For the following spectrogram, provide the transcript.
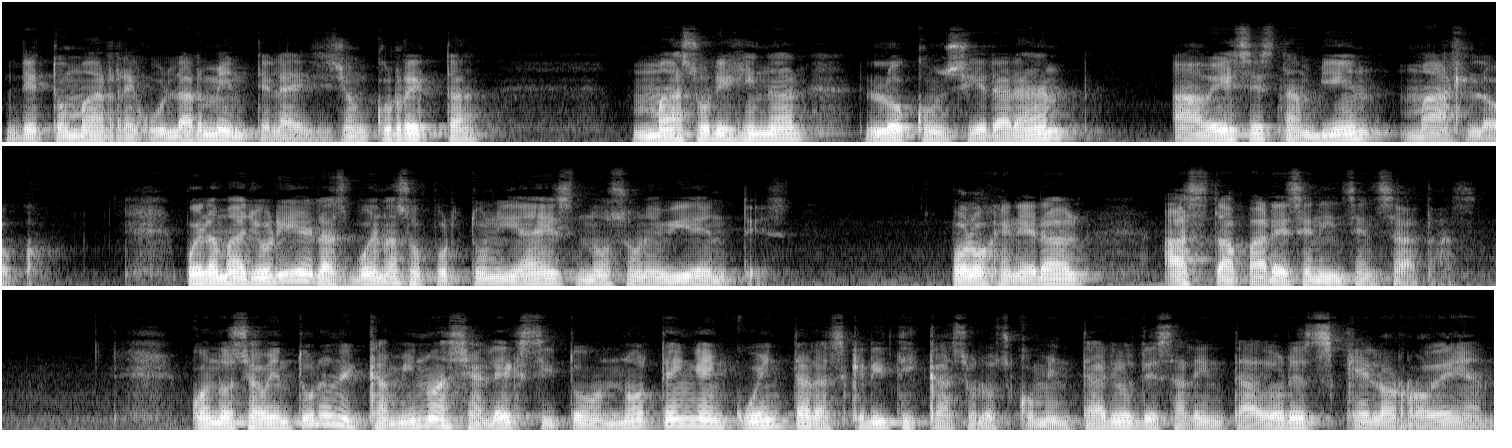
de tomar regularmente la decisión correcta, más original lo considerarán a veces también más loco. Pues la mayoría de las buenas oportunidades no son evidentes. Por lo general, hasta parecen insensatas. Cuando se aventura en el camino hacia el éxito, no tenga en cuenta las críticas o los comentarios desalentadores que lo rodean.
